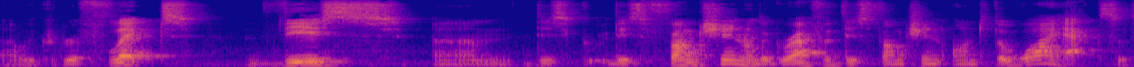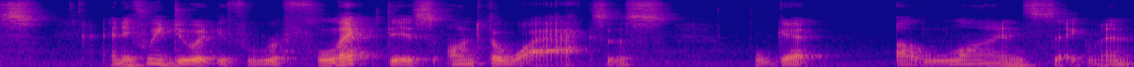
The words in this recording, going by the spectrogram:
uh, we could reflect this um, this this function or the graph of this function onto the y-axis. And if we do it, if we reflect this onto the y-axis, we'll get a line segment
